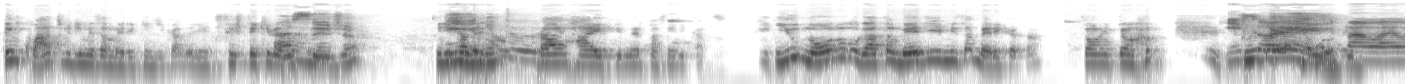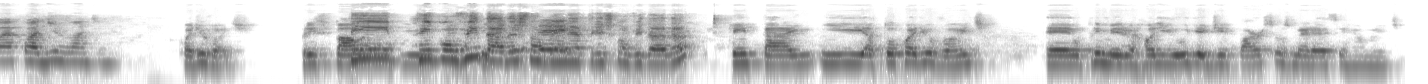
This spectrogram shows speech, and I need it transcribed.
Tem quatro de Miss América indicadas, gente. Vocês têm que ver. Ou seja, Indicada pra hype, né? Pra ser indicados. E o nono lugar também é de Miss América, tá? Só então, Isso é bem. principal, é o coadjuvante. coadjuvante. Principal tem, é de- tem convidadas é- também, né? Atriz convidada. Quem tá em, e ator coadjuvante. É, o primeiro é Hollywood e Jim Parsons merecem realmente.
